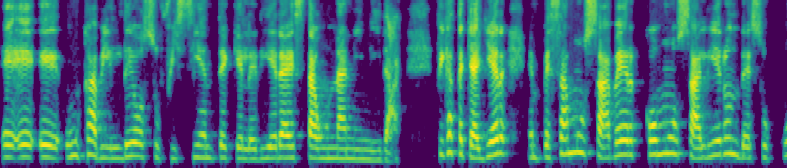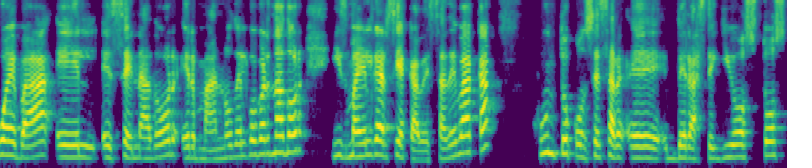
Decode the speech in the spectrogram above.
eh, eh, eh, un cabildeo suficiente que le diera esta unanimidad. Fíjate que ayer empezamos a ver cómo salieron de su cueva el, el senador hermano del gobernador, Ismael García Cabeza de Vaca, junto con César eh, Verastegui Hostos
